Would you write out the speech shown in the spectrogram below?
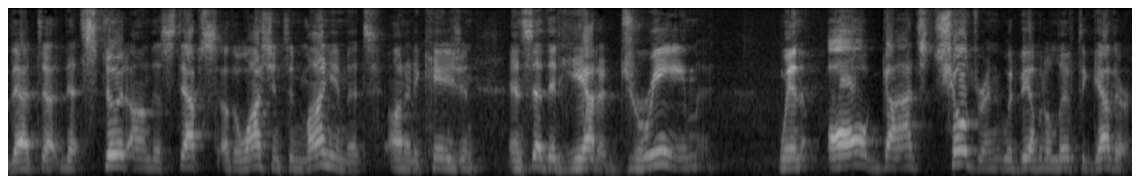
that, uh, that stood on the steps of the Washington Monument on an occasion and said that he had a dream when all God's children would be able to live together.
